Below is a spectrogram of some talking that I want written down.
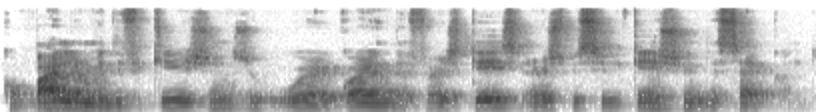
Compiler modifications were required in the first case and respecification in the second.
